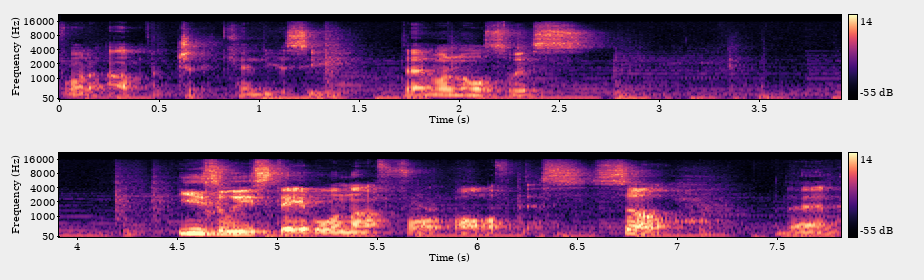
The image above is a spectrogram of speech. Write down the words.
For the output jack can you see that one also is easily stable enough for all of this. So then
